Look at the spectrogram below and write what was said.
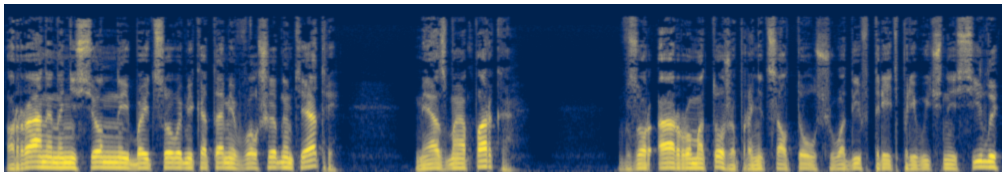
Раны, нанесенные бойцовыми котами в волшебном театре? Миазма парка? Взор Аррума тоже проницал толщу воды в треть привычной силы,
